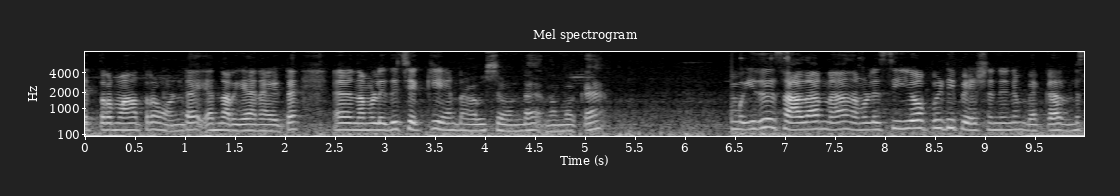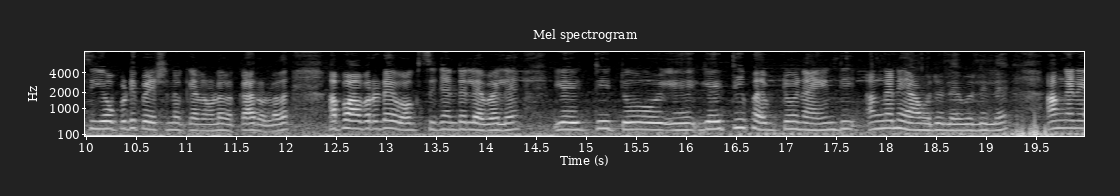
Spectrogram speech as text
എത്രമാത്രം ഉണ്ട് എന്നറിയാനായിട്ട് നമ്മളിത് ചെക്ക് ചെയ്യേണ്ട ആവശ്യമുണ്ട് നമുക്ക്. ഇത് സാധാരണ നമ്മൾ സി ഒ പി ഡി പേഷ്യന്റിനും വെക്കാറുണ്ട്. സി ഒ പി ഡി പേഷ്യന്റൊക്കെയാണ് നമ്മൾ വെക്കാറുള്ളത്. അപ്പോൾ അവരുടെ ഓക്സിജന്റെ level eighty to eighty five to ninety അങ്ങനെ ആ ഒരു ലെവലിൽ അങ്ങനെ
